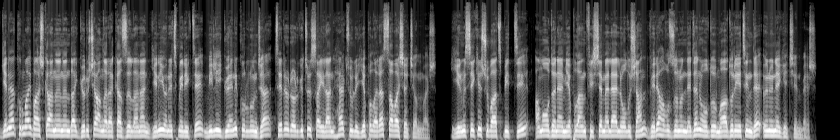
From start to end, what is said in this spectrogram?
Genelkurmay Başkanlığı'nın da görüşe alınarak hazırlanan yeni yönetmelikte Milli Güvenlik Kurulunca terör örgütü sayılan her türlü yapılara savaş açılmış. 28 Şubat bitti ama o dönem yapılan fişlemelerle oluşan veri havuzunun neden olduğu mağduriyetin de önüne geçilmiş.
